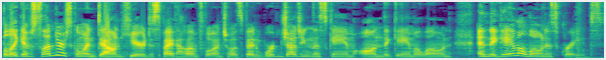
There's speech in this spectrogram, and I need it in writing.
But like, if Slender's going down here despite how influential it's been, we're judging this game on the game alone, and the game alone is great.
